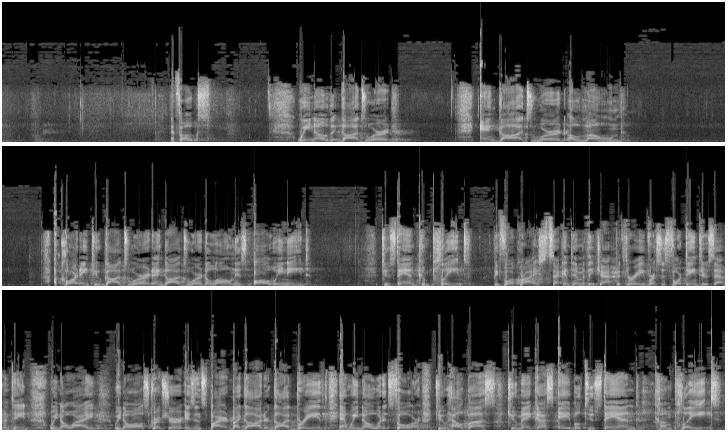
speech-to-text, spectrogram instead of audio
And, folks, we know that God's Word and God's Word alone according to God's Word and God's Word alone is all we need to stand complete before Christ. 2 Timothy chapter 3 verses 14 through 17. We know why we know all scripture is inspired by God or God breathed and we know what it's for. To help us to make us able to stand complete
